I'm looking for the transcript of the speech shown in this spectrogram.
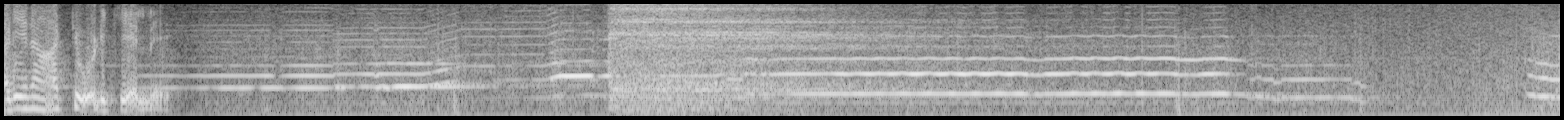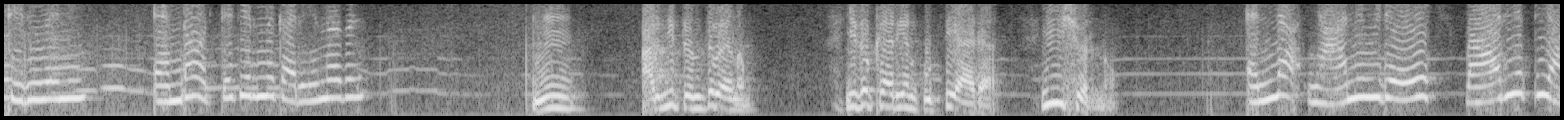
അടിയനെ ആട്ടി ഓടിക്കുകയല്ലേ? തിരുവേണി എന്താ ഒറ്റയ്ക്കിരുന്ന് കരയുന്നത്? ഉം, അറിഞ്ഞിട്ട് എന്ത് വേണം? ഇതൊക്കെ അറിയാൻ കുട്ടി ആരാ? ഈശ്വരനോ? അല്ല ഞാനിവിടെ ഭാര്യത്തിയാ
